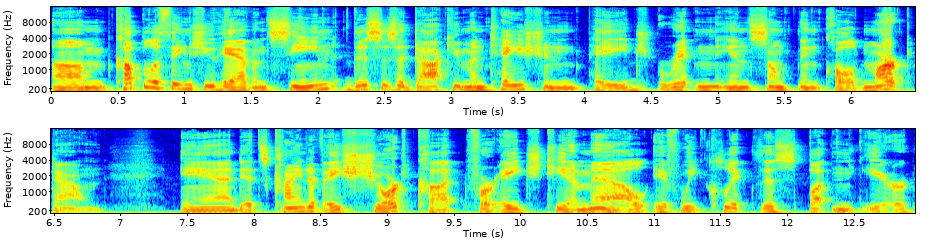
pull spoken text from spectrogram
Um, couple of things you haven't seen. This is a documentation page written in something called Markdown. And it's kind of a shortcut for HTML. If we click this button here,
